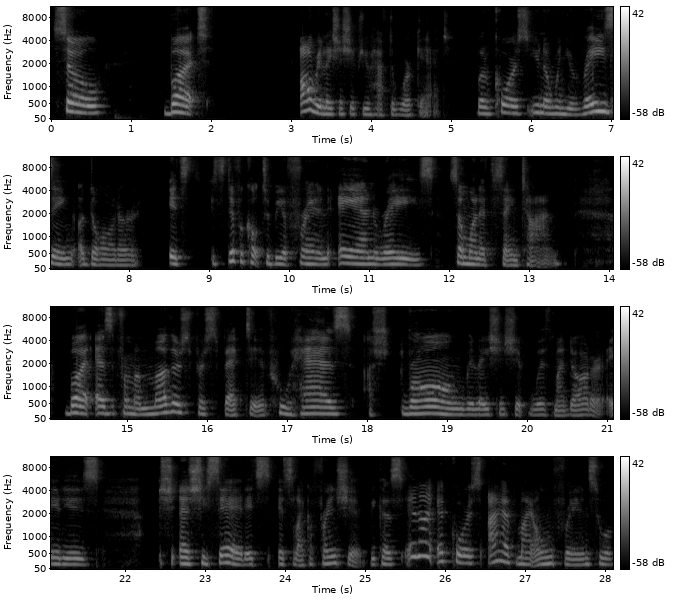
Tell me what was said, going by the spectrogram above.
so but all relationships you have to work at but of course you know when you're raising a daughter it's it's difficult to be a friend and raise someone at the same time but as from a mother's perspective who has a strong relationship with my daughter. It is, as she said, it's it's like a friendship because, and I of course I have my own friends who are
